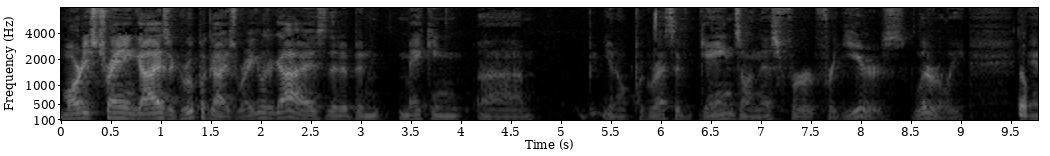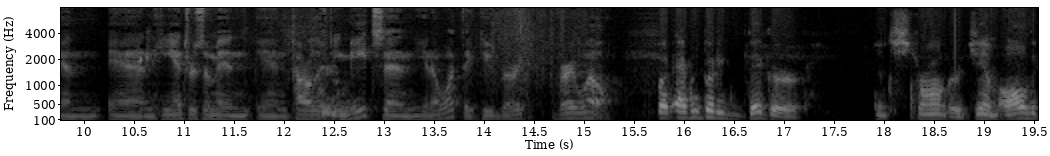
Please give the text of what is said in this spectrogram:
Marty's training guys, a group of guys, regular guys that have been making um, you know progressive gains on this for for years, literally. Yep. And and he enters them in in powerlifting meets, and you know what? They do very very well. But everybody bigger and stronger, Jim. All the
